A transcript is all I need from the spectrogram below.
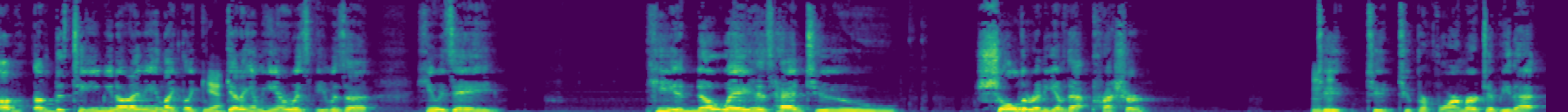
of of the team. You know what I mean? Like like Yeah. getting him here was he was a he was a he in no way has had to shoulder any of that pressure to to to perform or to be that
